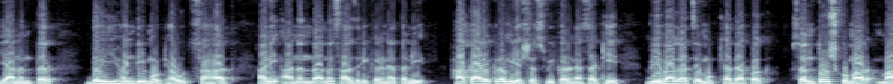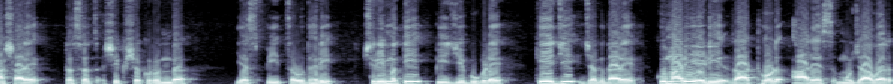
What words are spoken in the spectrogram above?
यानंतर दहीहंडी मोठ्या उत्साहात आणि आनंदानं साजरी करण्यात आली. हा कार्यक्रम यशस्वी करण्यासाठी विभागाचे मुख्याध्यापक संतोष कुमार माशाळे तसंच शिक्षक वृंद S P Chaudhari Shrimati P G Bugade K G Jagdale Kumari A D Rathod R S Mujawar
